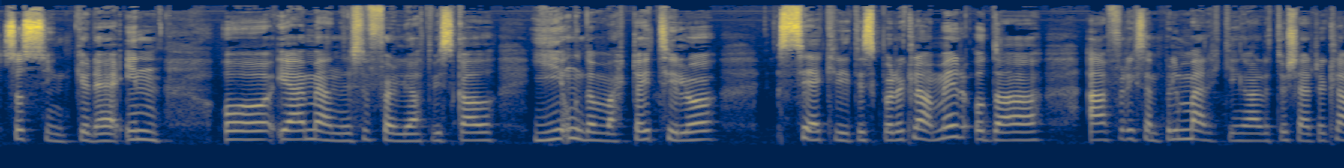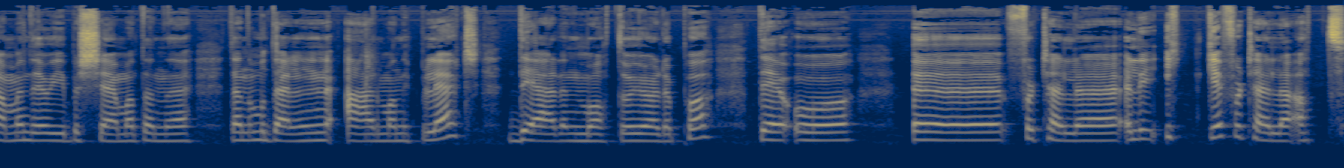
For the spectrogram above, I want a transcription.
så synker det inn. Og jeg mener selvfølgelig at vi skal gi ungdom verktøy til å se kritisk på reklamer, og da er f.eks. merking av retusjert reklame, det å gi beskjed om at denne, denne modellen er manipulert, det er en måte å gjøre det på. Det å uh, fortelle, eller ikke fortelle at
